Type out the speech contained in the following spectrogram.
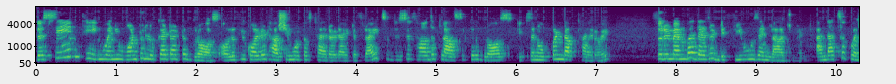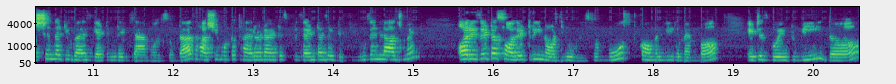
The same thing when you want to look at at a gross. All of you called it Hashimoto's thyroiditis, right? So this is how the classical gross, it's an opened up thyroid so remember there's a diffuse enlargement and that's a question that you guys get in the exam also. Does Hashimoto thyroiditis present as a diffuse enlargement or is it a solitary nodule? So most commonly remember it is going to be the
